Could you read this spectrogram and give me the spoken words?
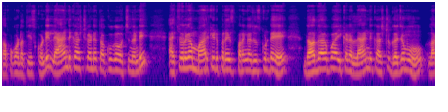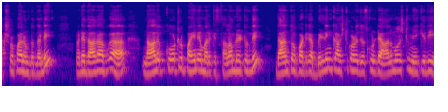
తప్పకుండా తీసుకోండి. ల్యాండ్ కాస్ట్ కంటే తక్కువగా వచ్చిందండి. యాక్చువల్గా మార్కెట్ ప్రైస్ పరంగా చూసుకుంటే దాదాపు ఇక్కడ ల్యాండ్ కాస్ట్ గజము లక్ష రూపాయలు ఉంటుందండి. అంటే దాదాపుగా నాలుగు కోట్ల పైనే మనకి స్థలం రేటు ఉంది. దాంతోపాటుగా బిల్డింగ్ కాస్ట్ కూడా చూసుకుంటే ఆల్మోస్ట్ మీకు ఇది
